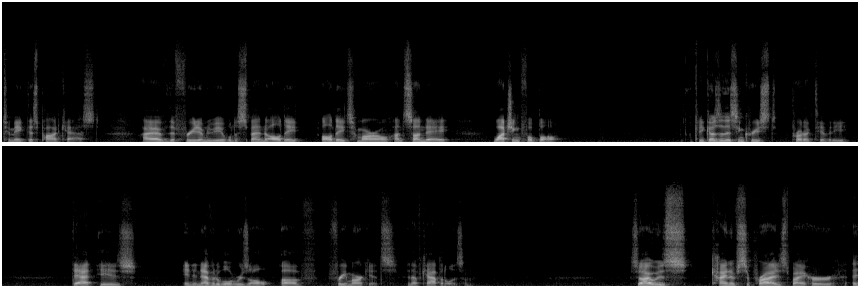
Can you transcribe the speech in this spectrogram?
to make this podcast. I have the freedom to be able to spend all day all day tomorrow on Sunday watching football. It's because of this increased productivity that is an inevitable result of free markets and of capitalism. So I was kind of surprised by her. Eh,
